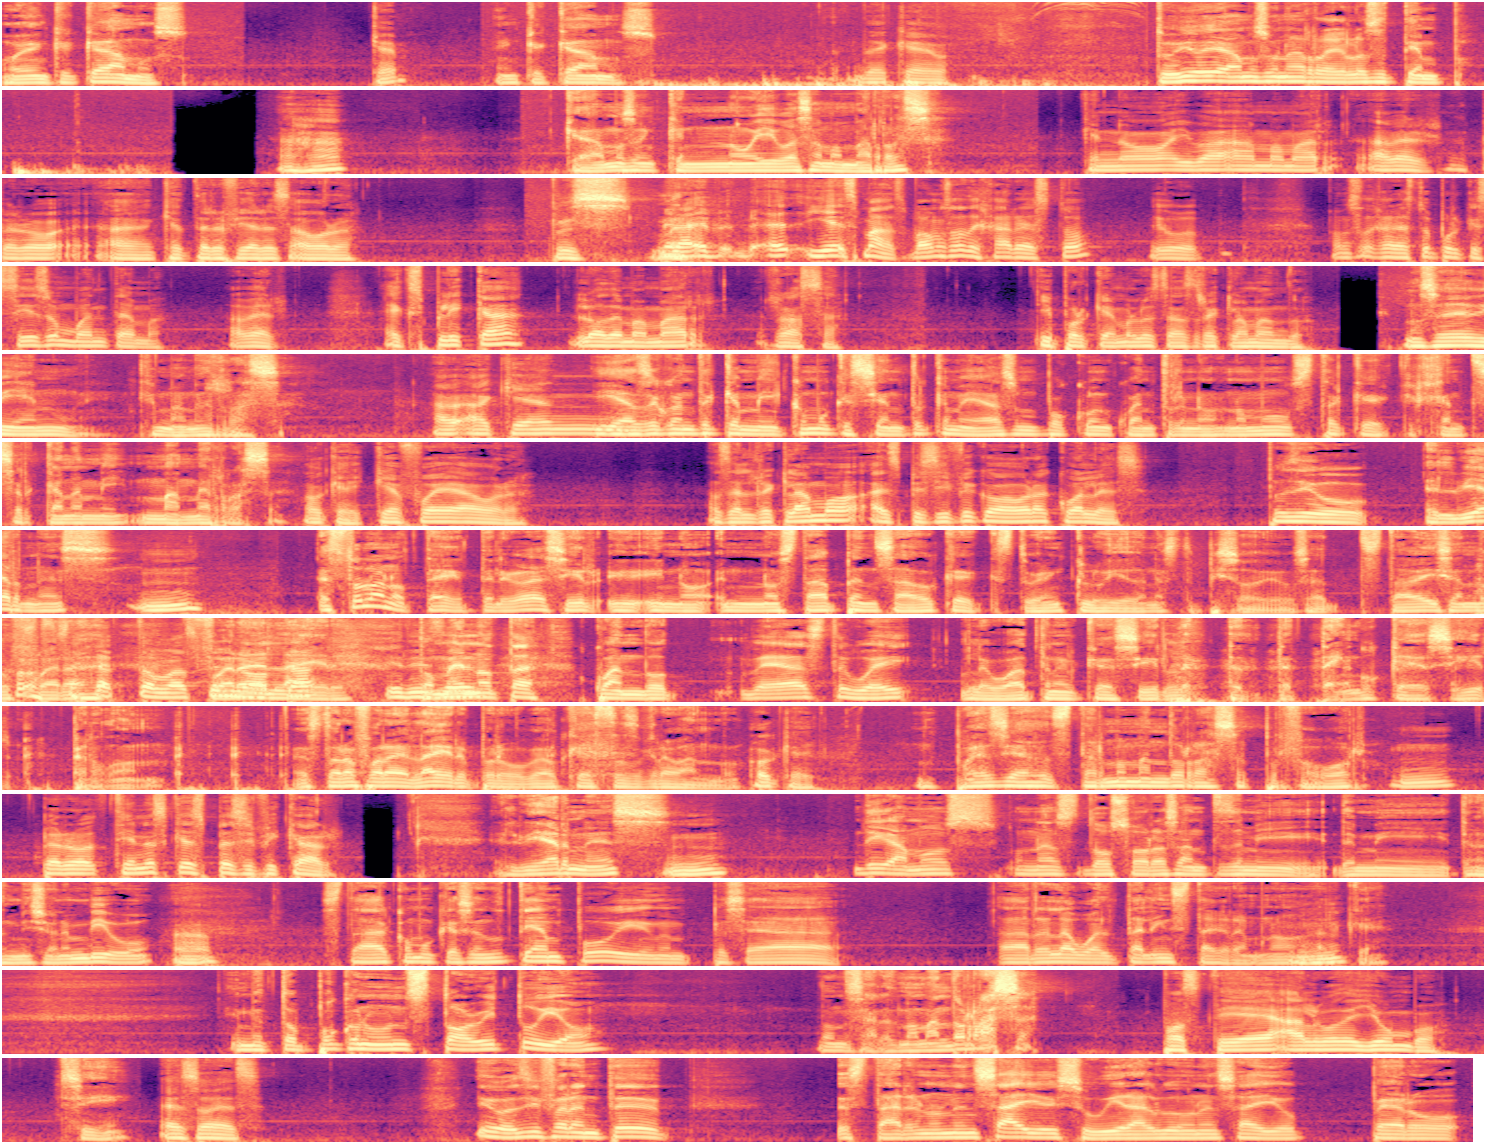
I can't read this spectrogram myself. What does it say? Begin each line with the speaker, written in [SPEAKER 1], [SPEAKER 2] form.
[SPEAKER 1] Oye, ¿en qué quedamos?
[SPEAKER 2] ¿Qué?
[SPEAKER 1] ¿En qué quedamos?
[SPEAKER 2] ¿De qué?
[SPEAKER 1] Tú y yo llevamos un arreglo hace tiempo.
[SPEAKER 2] Ajá.
[SPEAKER 1] Quedamos en que no ibas a mamar raza.
[SPEAKER 2] Que no iba a mamar. A ver, pero ¿a qué te refieres ahora?
[SPEAKER 1] Pues,
[SPEAKER 2] Mira, eh, eh, y es más, vamos a dejar esto. Digo, vamos a dejar esto porque sí es un buen tema. A ver, explica lo de mamar raza. ¿Y por qué me lo estás reclamando?
[SPEAKER 1] No se ve bien, güey, que mames raza.
[SPEAKER 2] ¿A, a quién?
[SPEAKER 1] Y haz de cuenta que a mí como que siento que me llevas un poco de encuentro y no, no me gusta que, que gente cercana a mí mame raza.
[SPEAKER 2] Ok, ¿qué fue ahora? O sea, el reclamo específico ahora, ¿cuál es?
[SPEAKER 1] Pues digo, el viernes,
[SPEAKER 2] ¿Mm?
[SPEAKER 1] esto lo anoté, te lo iba a decir y, y no, no estaba pensado que, que estuviera incluido en este episodio. O sea, te estaba diciendo fuera,
[SPEAKER 2] sea,
[SPEAKER 1] fuera del aire.
[SPEAKER 2] y dices-
[SPEAKER 1] Tomé nota. Cuando vea a este güey, le voy a tener que decirle, te, te tengo que decir, perdón. Esto era fuera del aire, pero veo que estás grabando.
[SPEAKER 2] Ok.
[SPEAKER 1] ¿No puedes ya estar mamando raza, por favor?
[SPEAKER 2] ¿Mm? Pero tienes que especificar.
[SPEAKER 1] El viernes,
[SPEAKER 2] ¿Mm?
[SPEAKER 1] digamos, unas dos horas antes de mi, de mi transmisión en vivo,
[SPEAKER 2] Ah,
[SPEAKER 1] estaba como que haciendo tiempo y me empecé a, a darle la vuelta al Instagram, ¿no? Al que. Y me topo con un story tuyo donde sales mamando raza.
[SPEAKER 2] posteé algo de Jumbo.
[SPEAKER 1] Sí.
[SPEAKER 2] Eso es.
[SPEAKER 1] Digo, es diferente estar en un ensayo y subir algo de un ensayo, pero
